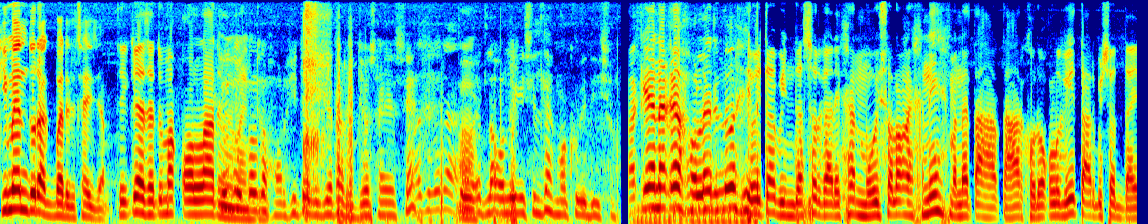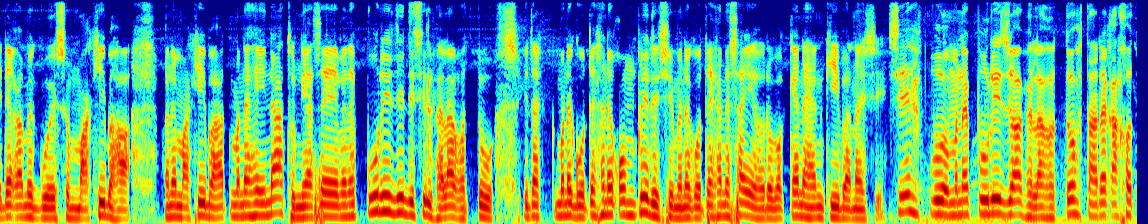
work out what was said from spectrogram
কিমান দূৰ আগবাঢ়িল চাই যাম। ঠিকে আছে তোমাক ক'লা তুমি। হৰ্ষিতে বুজি এটা ভিডিঅ' চাই আছে এইবিলাক ওলাই গৈছিল দে মই খুৱাই দিছোঁ। বাকী এনেকৈ হ'লে দিলোঁ এতিয়া বিন্দাছৰ গাড়ীখন মই চলাওঁ এখিনি মানে তাহাৰ তাহাৰ ঘৰক লগি তাৰপিছত ডাইৰেক্ট আমি গৈ আছোঁ মাখি বাহা। মানে মাখি বাহাত মানে সেই না ধুনীয়াছে মানে পুৰি যি দিছিল ভেলাঘৰটো। এতিয়া মানে গোটেইখিনি কমপ্লিট হৈছে মানে গোটেইখিনি চাই আহোঁ ৰ'ব কেনেহেন কি বনাইছে। মানে পুৰি যোৱা ভেলাঘৰটো তাৰে কাষত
